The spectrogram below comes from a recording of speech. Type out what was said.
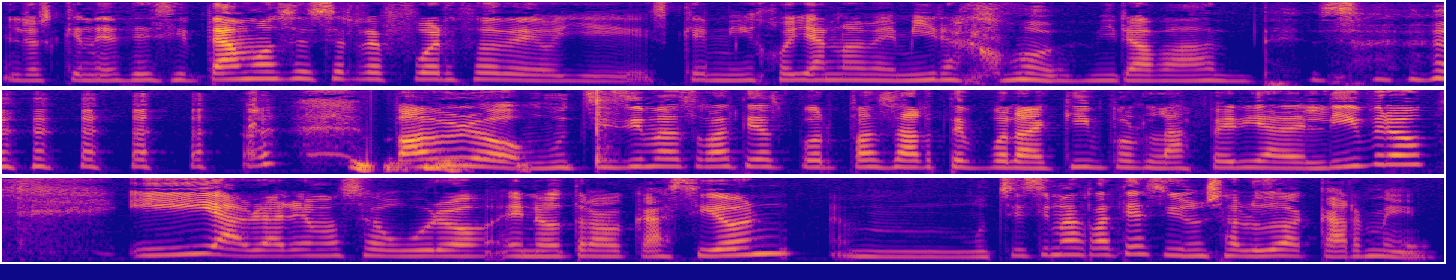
en los que necesitamos ese refuerzo de, oye, es que mi hijo ya no me mira como me miraba antes. Pablo, muchísimas gracias por pasarte por aquí, por la Feria del Libro y hablaremos seguro en otra ocasión. Mm, muchísimas gracias y un saludo a Carmen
